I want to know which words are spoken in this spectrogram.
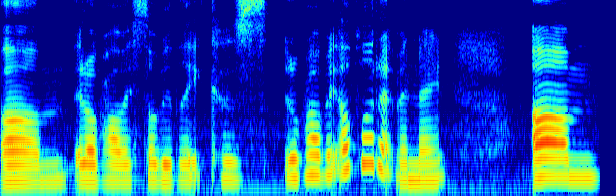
Um, it'll probably still be late because it'll probably upload at midnight. Um,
